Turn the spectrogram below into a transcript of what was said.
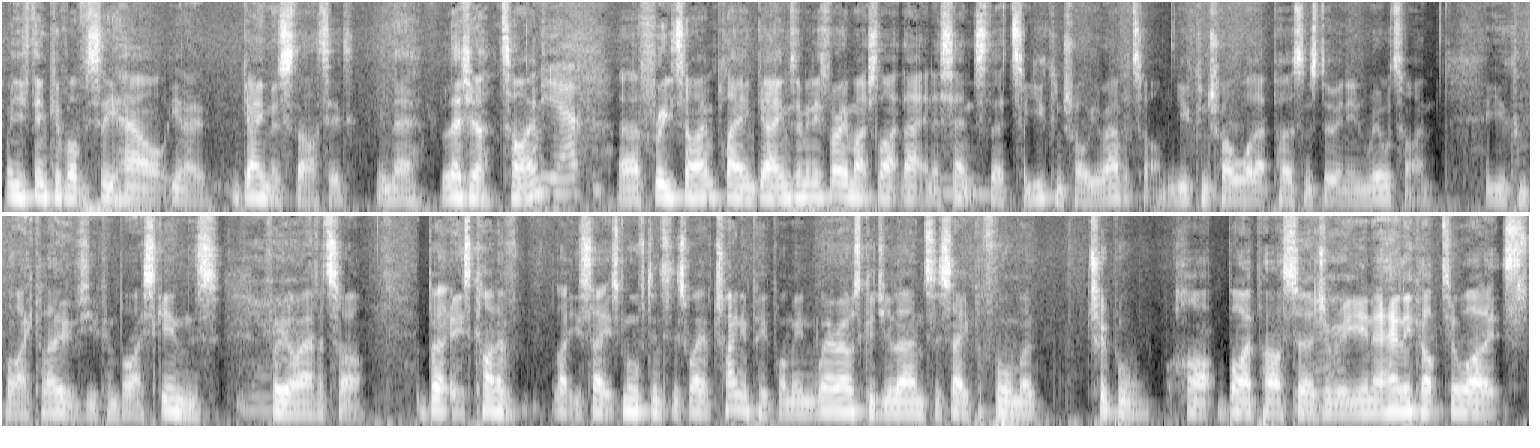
when you think of obviously how you know gamers started in their leisure time, Yeah. uh, free time playing games. I mean, it's very much like that in a sense that you control your avatar. You control what that person's doing in real time. You can buy clothes, you can buy skins Yeah. for your avatar. But it's kind of like you say, it's morphed into this way of training people. I mean, where else could you learn to say perform a triple heart bypass surgery in a helicopter while it's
